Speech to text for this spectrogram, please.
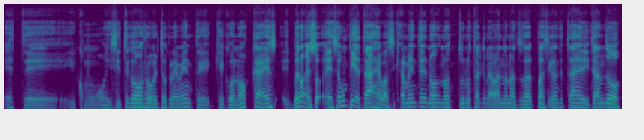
este, y como hiciste con Roberto Clemente, que conozca es, bueno, eso, ese es un pietaje, básicamente no, no, tú no estás grabando nada, tú básicamente estás editando,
